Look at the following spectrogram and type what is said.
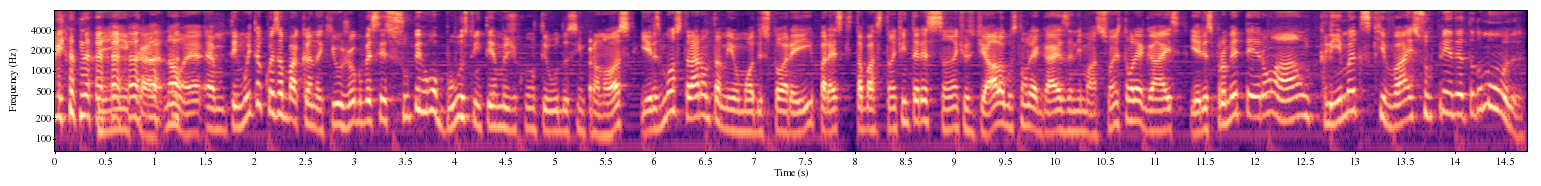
Sim, cara. Não, é, é, tem muita coisa bacana aqui. O jogo vai ser super robusto em termos de conteúdo, assim, para nós. E eles mostraram também o modo história aí. Parece que tá bastante interessante. Os diálogos estão legais, as animações estão legais. E eles prometeram lá um clímax que vai surpreender todo mundo.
